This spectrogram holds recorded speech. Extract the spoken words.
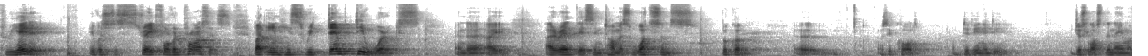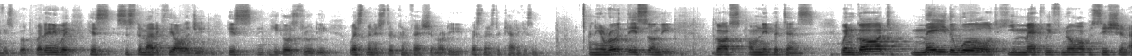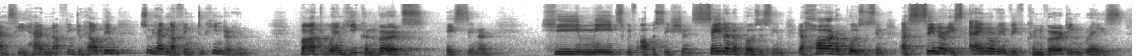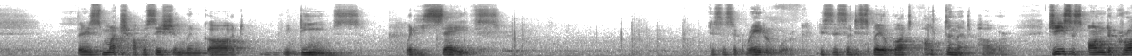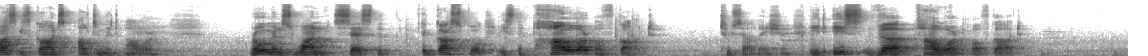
created it. It was a straightforward process. But in his redemptive works, and uh, I, I read this in Thomas Watson's book of, uh, what's it called? Of Divinity just lost the name of his book. But anyway, his systematic theology, his, he goes through the Westminster Confession or the Westminster Catechism. And he wrote this on the God's omnipotence. When God made the world, he met with no opposition, as he had nothing to help him, so he had nothing to hinder him. But when he converts a sinner, he meets with opposition. Satan opposes him, the heart opposes him. A sinner is angry with converting grace there is much opposition when God redeems, when He saves. This is a greater work. This is a display of God's ultimate power. Jesus on the cross is God's ultimate power. Romans 1 says that the gospel is the power of God to salvation. It is the power of God.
